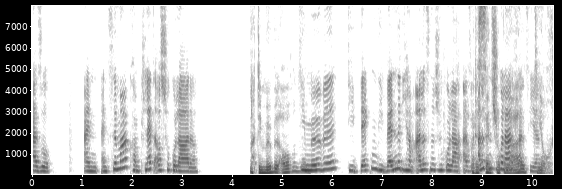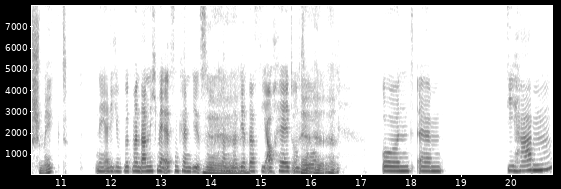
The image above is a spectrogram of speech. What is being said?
Also ein, ein Zimmer komplett aus Schokolade. Ach, die Möbel auch und so? Die Möbel, die Decken, die Wände, die haben alles mit Schokolade, also Aber das alles ist mit Schokolade, Schokolade, verziert. die auch schmeckt? Naja, die wird man dann nicht mehr essen können. Die ist so Ja, konserviert, dass sie auch hält und Ja, so. ja. Und ähm, die haben,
